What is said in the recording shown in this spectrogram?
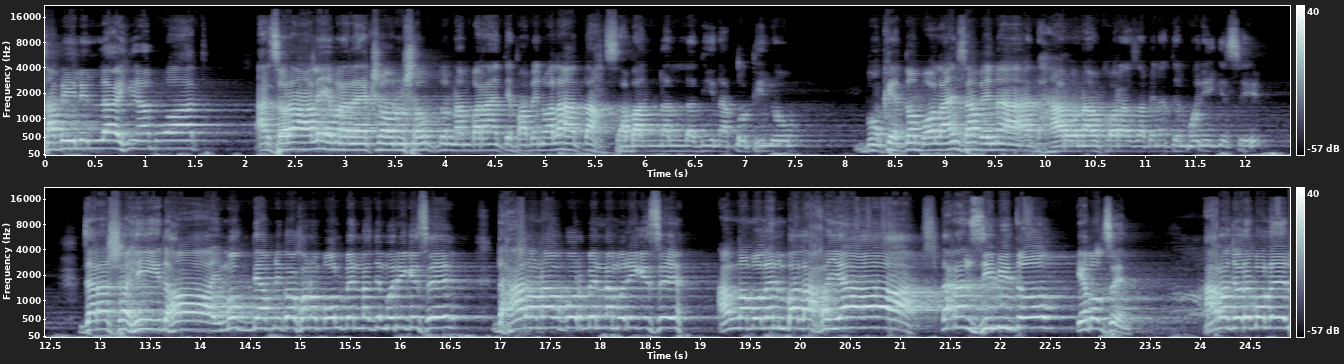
সাবিলিল্লাহি আমওয়াত। আর সরা আলে ইমরান একশো উনসত্তর নাম্বার আয়াতে পাবেন ওলা তাহসাবান্নাল্লাযীনা কুতিলু। মুখে তো বলাই যাবে না, ধারণাও করা যাবে না যে মরে গেছে। যারা শহীদ হয়, মুখ দিয়ে আপনি কখনো বলবেন না যে মরে গেছে? ধারণাও করবেন না মরে গেছে। আল্লাহ বলেন, বালা হইয়া তারা জীবিত। কে বলছেন? আরও জোরে বলেন।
